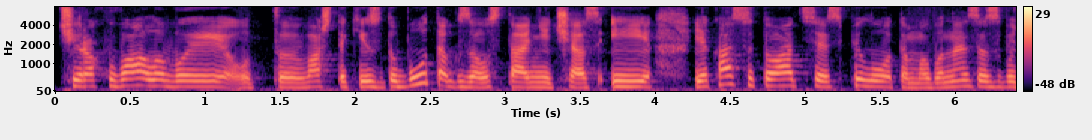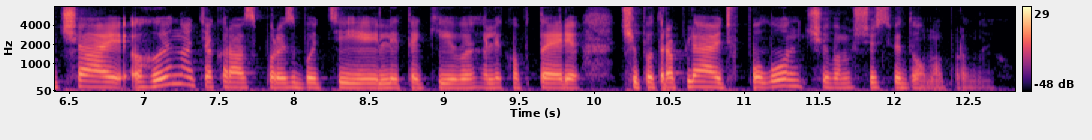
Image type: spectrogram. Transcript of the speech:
Чи рахували ви от ваш такий здобуток за останній час? І яка ситуація з пілотами? Вони зазвичай гинуть якраз при збитті літаків і гелікоптерів, чи потрапляють в полон? Чи вам щось відомо про них?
